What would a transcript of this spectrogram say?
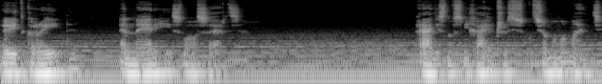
Відкрийте енергії свого серця, радісно всміхаючись у цьому моменті.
